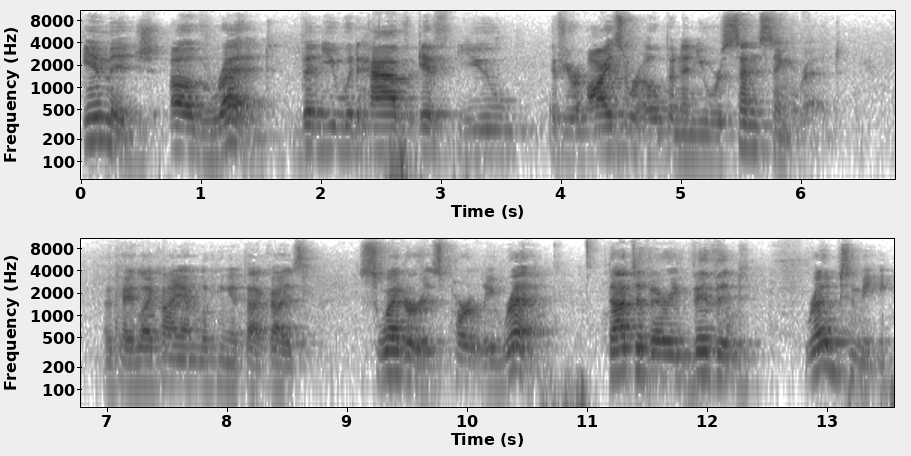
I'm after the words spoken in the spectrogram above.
image of red than you would have if you, if your eyes were open and you were sensing red. Okay, like I am looking at that guy's sweater is partly red. That's a very vivid red to me.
